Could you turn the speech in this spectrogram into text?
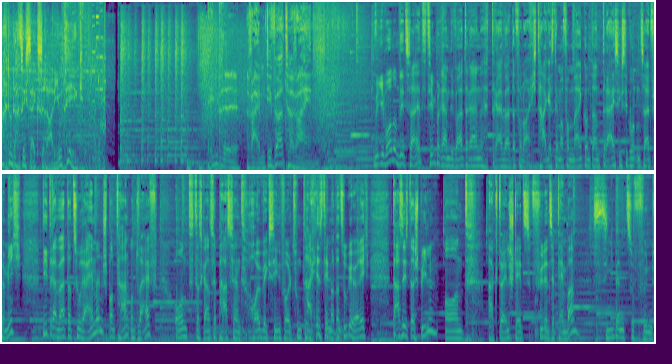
886 Radiothek. Tempel reimt die Wörter rein. Wie gewohnt um die Zeit, Timpel reimt die Wörter rein, drei Wörter von euch, Tagesthema von Mike und dann 30 Sekunden Zeit für mich, die drei Wörter zu reimen, spontan und live und das Ganze passend, halbwegs sinnvoll zum Tagesthema dazugehörig. Das ist das Spiel und aktuell steht's für den September. 7 zu 5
